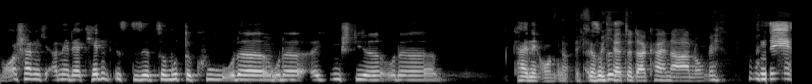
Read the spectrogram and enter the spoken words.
wahrscheinlich auch nicht erkennt, ist das jetzt eine Mutterkuh oder, mhm. oder ein Jungstier oder keine Ahnung. Ja, ich glaube, also ich hätte da keine Ahnung. Nee,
